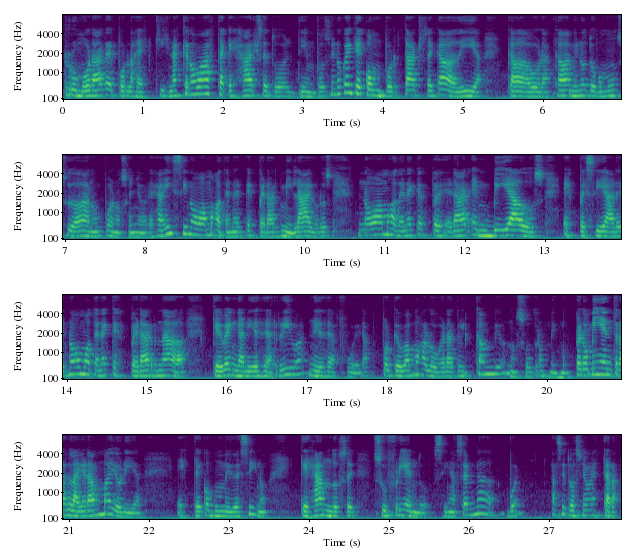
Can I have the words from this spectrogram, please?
rumorar por las esquinas, que no basta quejarse todo el tiempo, sino que hay que comportarse cada día, cada hora, cada minuto como un ciudadano. Bueno, señores, ahí sí no vamos a tener que esperar milagros, no vamos a tener que esperar enviados especiales, no vamos a tener que esperar nada que venga ni desde arriba ni desde afuera, porque vamos a lograr el cambio nosotros mismos. Pero mientras la gran mayoría esté como mi vecino, quejándose, sufriendo, sin hacer nada, bueno, la situación estará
